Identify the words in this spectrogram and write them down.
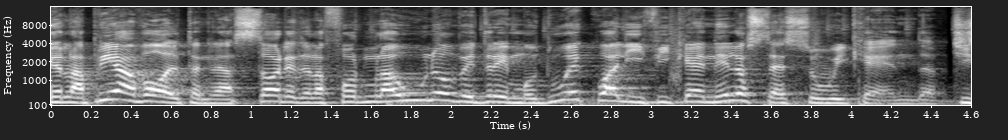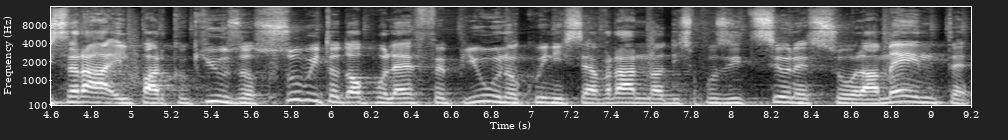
Per la prima volta nella storia della Formula 1 vedremo due qualifiche nello stesso weekend. Ci sarà il parco chiuso subito dopo l'FP1, quindi si avranno a disposizione solamente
